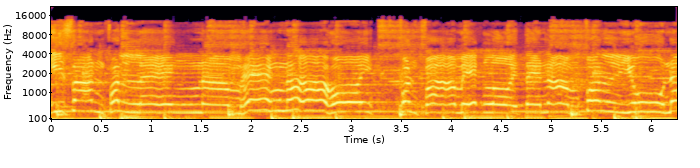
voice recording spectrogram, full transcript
อีสานฟันแรงน้ำแห้งหน้าหอยฟันฟ้าเมฆลอยแต่น้ำฟันอยู่ใน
